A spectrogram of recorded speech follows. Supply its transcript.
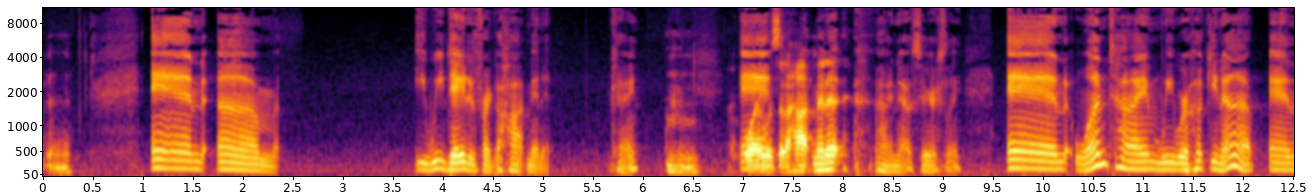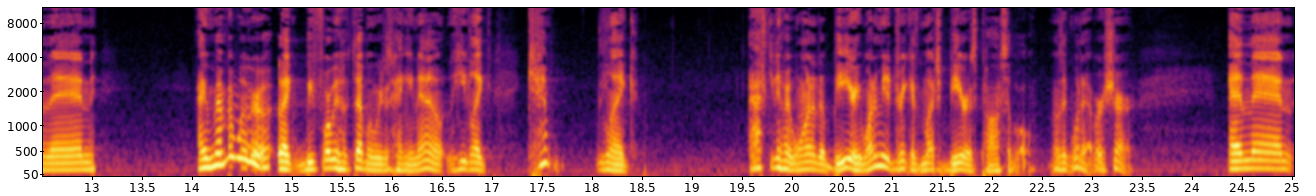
Mhm. And um, he, we dated for like a hot minute. Okay, Mhm. Boy, And- was it a hot minute? I know, seriously. And one time we were hooking up, and then I remember when we were like before we hooked up and we were just hanging out. He like kept like asking if I wanted a beer. He wanted me to drink as much beer as possible. I was like, whatever, sure. And then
